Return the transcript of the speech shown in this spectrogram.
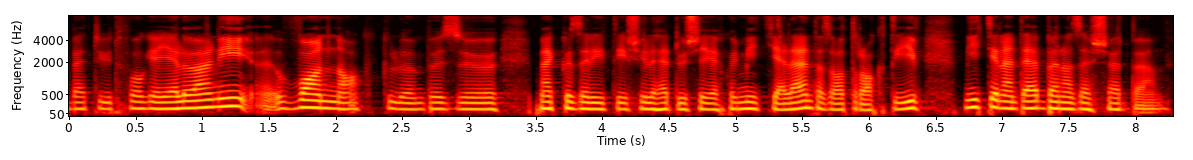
betűt fogja jelölni. Vannak különböző megközelítési lehetőségek, hogy mit jelent az attraktív. Mit jelent ebben az esetben?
